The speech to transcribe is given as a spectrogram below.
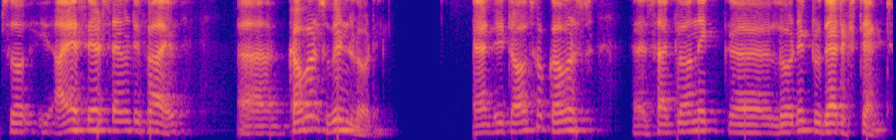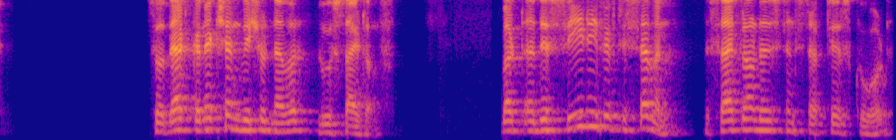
so IS 875 uh, covers wind loading, and it also covers uh, cyclonic uh, loading to that extent. So that connection we should never lose sight of. But uh, this CED 57, the cyclone resistant structures code,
